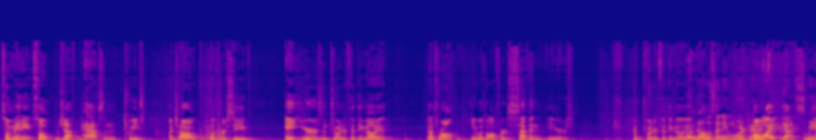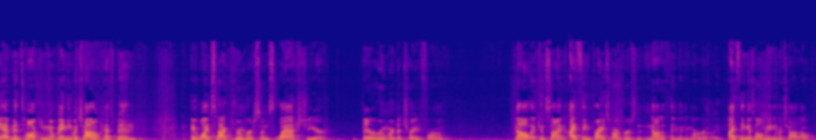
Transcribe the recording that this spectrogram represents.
So many so Jeff Passan tweets Machado was received eight years and two hundred fifty million. That's wrong. He was offered seven years, two hundred fifty million. who knows anymore, Jack? The White yes, we have been talking Manny Machado has been a White Sox rumor since last year. They were rumored to trade for him. Now they can sign. I think Bryce Harper's not a thing anymore. Really, I think it's all Manny Machado.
